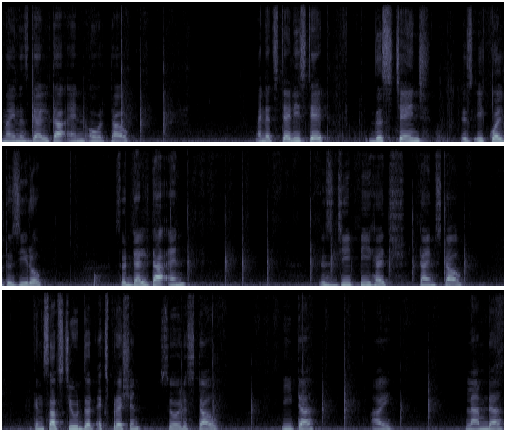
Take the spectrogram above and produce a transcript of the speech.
minus delta n over tau and at steady state this change is equal to 0. So, delta n is g p h times tau you can substitute that expression. So, it is tau eta i lambda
